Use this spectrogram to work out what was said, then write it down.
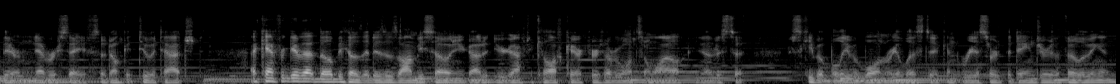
they are never safe. So don't get too attached. I can't forgive that though because it is a zombie show and you got you're gonna have to kill off characters every once in a while. You know, just to just keep it believable and realistic and reassert the danger that they're living in.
